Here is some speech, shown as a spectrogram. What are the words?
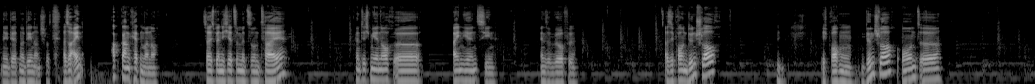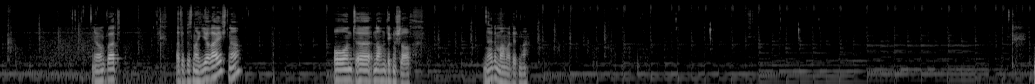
Ne, der hat nur den Anschluss. Also ein Abgang hätten wir noch. Das heißt, wenn ich jetzt mit so einem Teil... Könnte ich mir noch äh, einen hier hinziehen. In so einem Würfel. Also ich brauche einen Dünnschlauch. Ich brauche einen Dünnschlauch und äh, irgendwas. Also bis nach hier reicht, ne? Und äh, noch einen dicken Schlauch. Na, dann machen wir das mal.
